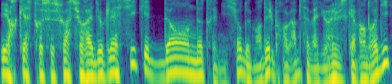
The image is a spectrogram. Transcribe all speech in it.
et orchestre ce soir sur Radio Classique et dans notre émission Demandez le programme, ça va durer jusqu'à vendredi.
